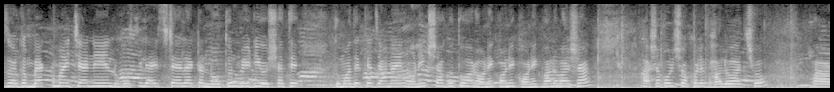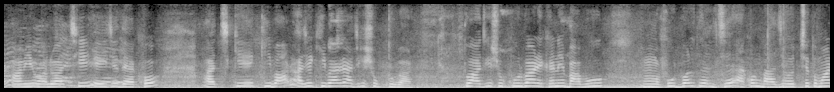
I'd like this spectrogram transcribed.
Guys welcome back to my channel Rupshree lifestyle একটা নতুন ভিডিওর সাথে তোমাদেরকে জানাই অনেক স্বাগত আর অনেক অনেক অনেক ভালোবাসা। আশা করি সকলে ভালো আছো আর আমিও ভালো আছি। এই যে দেখো, আজকে কী বার? আজকে কী বার? আজকে শুক্রবার। তো আজকে শুক্রবার, এখানে বাবু ফুটবল খেলছে। এখন বাজে হচ্ছে তোমার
